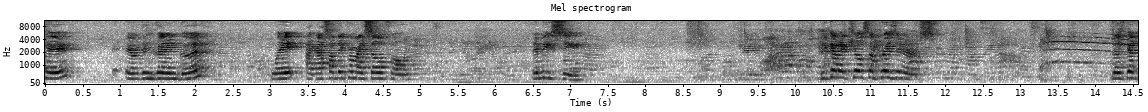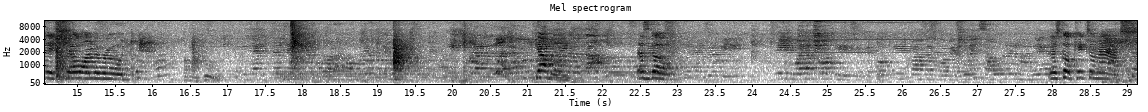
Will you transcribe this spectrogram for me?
Okay. Everything's going good. Wait, I got something for my cell phone. Let me see. We gotta kill some prisoners. Let's get this show on the road. Cowboy. Let's go. Let's go kick some ass.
